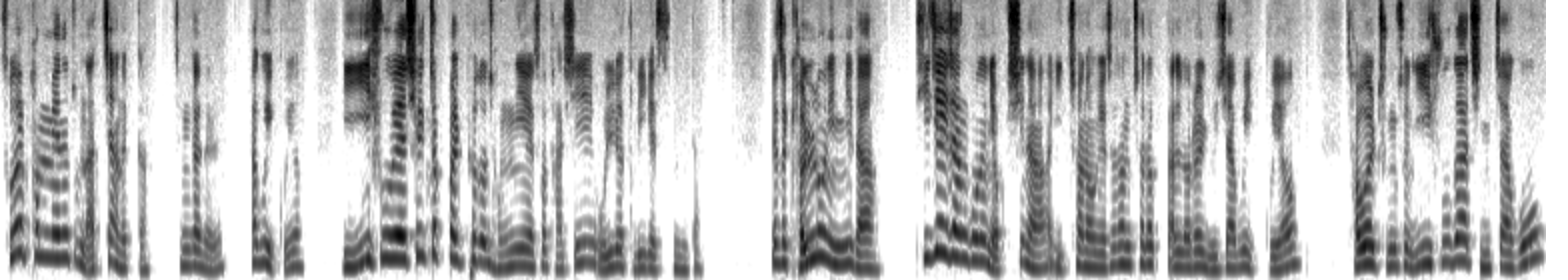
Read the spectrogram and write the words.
소매 판매는 좀 낫지 않을까 생각을 하고 있고요. 이 이후에 실적 발표도 정리해서 다시 올려드리겠습니다. 그래서 결론입니다. TJ 잔고는 역시나 2천억에서 3천억 달러를 유지하고 있고요. 4월 중순 이후가 진짜고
